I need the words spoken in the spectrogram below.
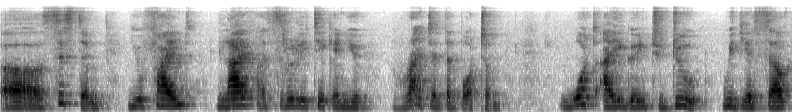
uh, system, you find life has really taken you right at the bottom. What are you going to do with yourself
